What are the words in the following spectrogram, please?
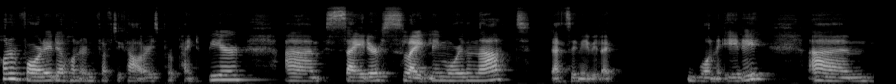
140 to 150 calories per pint of beer. Um, cider slightly more than that. Let's say maybe like 180 um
